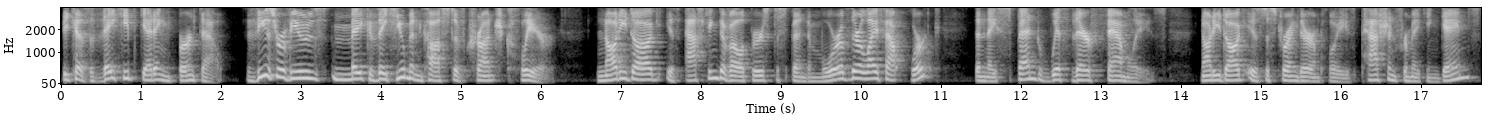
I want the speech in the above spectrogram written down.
because they keep getting burnt out. These reviews make the human cost of crunch clear. Naughty Dog is asking developers to spend more of their life at work than they spend with their families. Naughty Dog is destroying their employees' passion for making games,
